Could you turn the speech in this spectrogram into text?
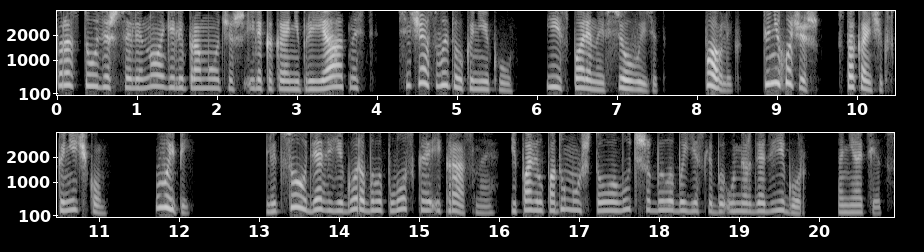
Простудишься ли, ноги ли промочишь, или какая неприятность, Сейчас выпил коньяку, и испаренный все выйдет. Павлик, ты не хочешь стаканчик с коньячком? Выпей. Лицо у дяди Егора было плоское и красное, и Павел подумал, что лучше было бы, если бы умер дядя Егор, а не отец.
